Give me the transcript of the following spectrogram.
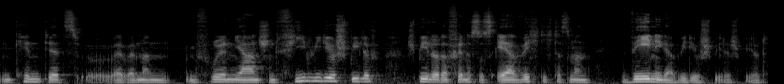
ein Kind jetzt, äh, wenn man in frühen Jahren schon viel Videospiele spielt, oder findest du es eher wichtig, dass man weniger Videospiele spielt?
